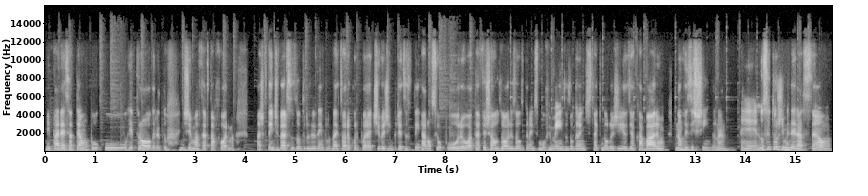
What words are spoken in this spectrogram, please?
Me parece até um pouco retrógrado, de uma certa forma. Acho que tem diversos outros exemplos na história corporativa de empresas que tentaram se opor ou até fechar os olhos aos grandes movimentos ou grandes tecnologias e acabaram não resistindo, né? É, no setor de mineração,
